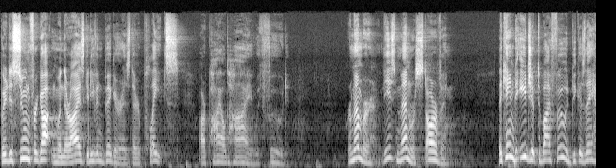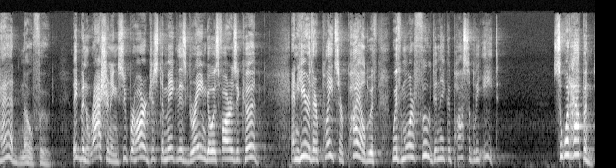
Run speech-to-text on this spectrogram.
But it is soon forgotten when their eyes get even bigger as their plates are piled high with food. Remember, these men were starving. They came to Egypt to buy food because they had no food. They'd been rationing super hard just to make this grain go as far as it could. And here their plates are piled with, with more food than they could possibly eat. So, what happened?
